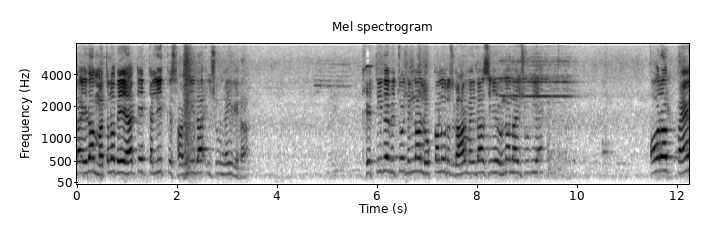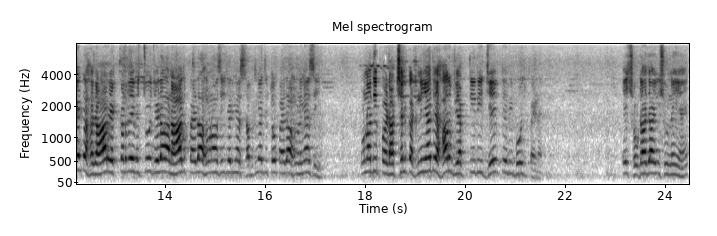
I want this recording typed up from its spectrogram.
ਤਾਂ ਇਹਦਾ ਮਤਲਬ ਇਹ ਹੈ ਕਿ ਕੱਲੀ ਕਿਸਾਨੀ ਦਾ ਇਸ਼ੂ ਨਹੀਂ ਰਿਹਾ। ਖੇਤੀ ਦੇ ਵਿੱਚੋਂ ਜਿੰਨਾ ਲੋਕਾਂ ਨੂੰ ਰੋਜ਼ਗਾਰ ਮਿਲਦਾ ਸੀ, ਇਹ ਉਹਨਾਂ ਦਾ ਇਸ਼ੂ ਵੀ ਹੈ। ਔਰ 65000 ਏਕੜ ਦੇ ਵਿੱਚੋਂ ਜਿਹੜਾ ਅਨਾਜ ਪੈਦਾ ਹੋਣਾ ਸੀ, ਜਿਹੜੀਆਂ ਸਬਜ਼ੀਆਂ ਜਿੱਥੋਂ ਪੈਦਾ ਹੋਣੀਆਂ ਸੀ, ਉਹਨਾਂ ਦੀ ਪ੍ਰੋਡਕਸ਼ਨ ਘਟਣੀ ਹੈ ਤੇ ਹਰ ਵਿਅਕਤੀ ਦੀ ਜੇਬ ਤੇ ਵੀ ਬੋਝ ਪੈਣਾ ਇਹ ਛੋਟਾ ਜਿਹਾ ਇਸ਼ੂ ਨਹੀਂ ਹੈ।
